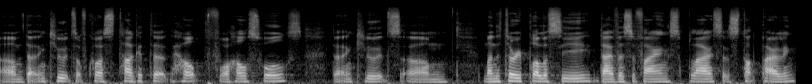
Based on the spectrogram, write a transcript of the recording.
Um, that includes, of course, targeted help for households. That includes um, monetary policy, diversifying supplies, and stockpiling.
